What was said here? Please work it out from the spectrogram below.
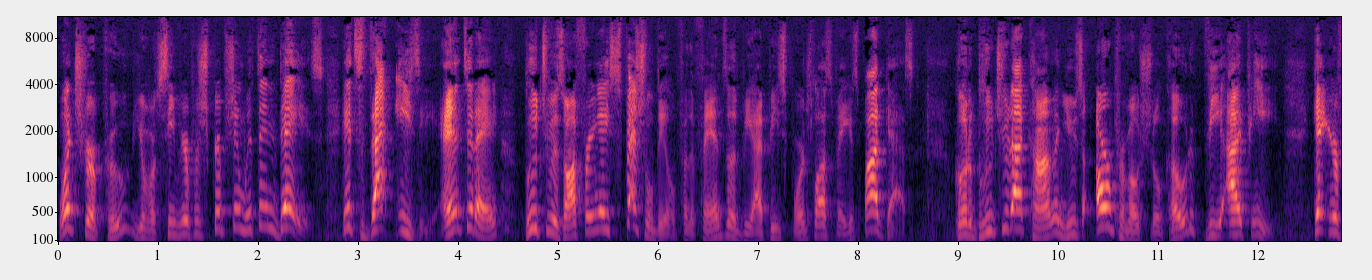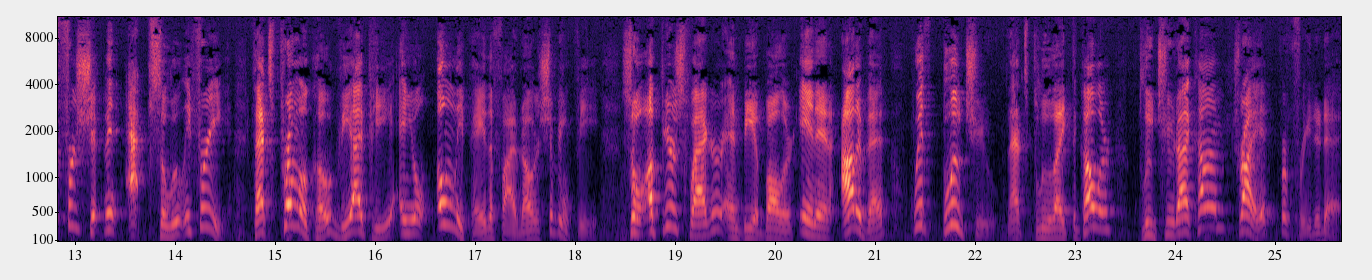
Once you're approved, you'll receive your prescription within days. It's that easy. And today, Blue Chew is offering a special deal for the fans of the VIP Sports Las Vegas podcast. Go to BlueChew.com and use our promotional code VIP. Get your first shipment absolutely free. That's promo code VIP, and you'll only pay the $5 shipping fee. So up your swagger and be a baller in and out of bed with Blue Chew. That's blue like the color. BlueChew.com. Try it for free today.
